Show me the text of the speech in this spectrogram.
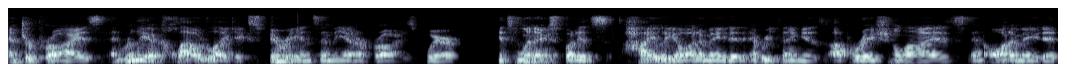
enterprise and really a cloud-like experience in the enterprise where it's Linux, but it's highly automated. Everything is operationalized and automated.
